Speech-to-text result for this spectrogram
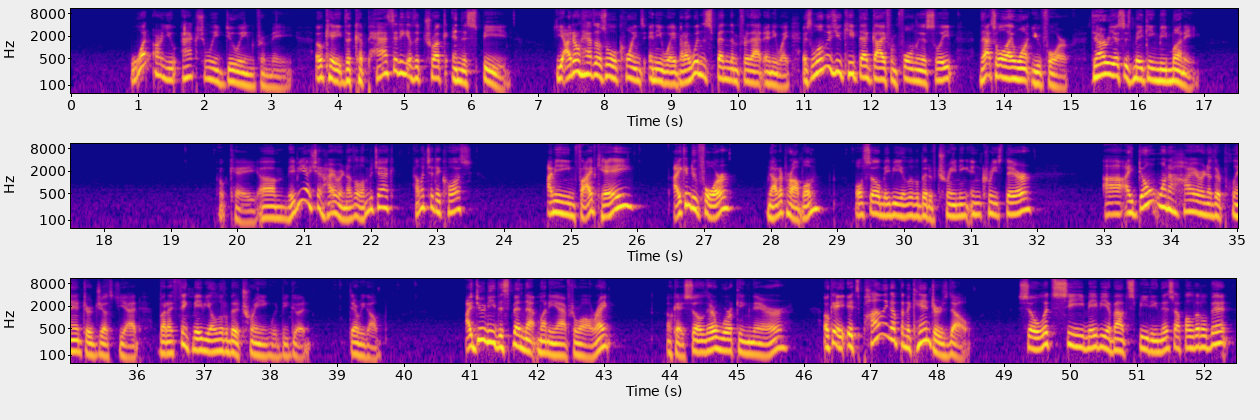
What are you actually doing for me? Okay, the capacity of the truck and the speed. Yeah, I don't have those little coins anyway, but I wouldn't spend them for that anyway. As long as you keep that guy from falling asleep, that's all I want you for. Darius is making me money. Okay, um, maybe I should hire another lumberjack. How much do they cost? I mean, 5K? I can do four. Not a problem. Also, maybe a little bit of training increase there. Uh, I don't want to hire another planter just yet, but I think maybe a little bit of training would be good. There we go. I do need to spend that money after all, right? Okay, so they're working there. Okay, it's piling up in the canters though. So let's see maybe about speeding this up a little bit.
